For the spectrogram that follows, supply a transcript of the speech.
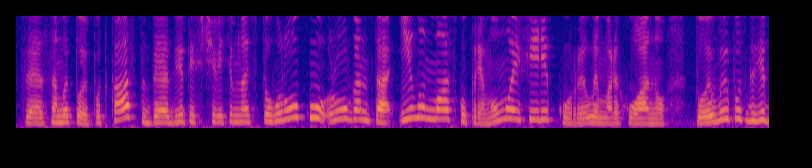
Це саме той подкаст, де 2018 року Роган та Ілон Маск у прямому ефірі курили марихуану. Той випуск зібрав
